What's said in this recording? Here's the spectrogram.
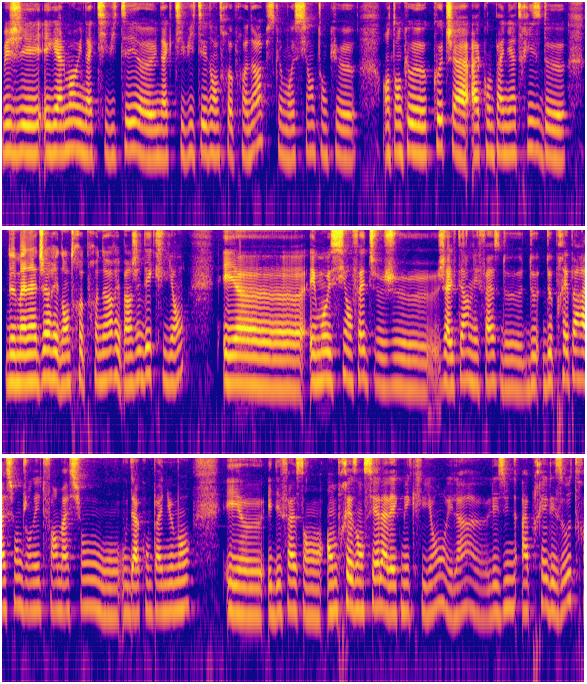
mais j'ai également une activité, euh, d'entrepreneur, puisque moi aussi, en tant que, coach accompagnatrice de, managers et d'entrepreneurs, eh ben, j'ai des clients. Et, euh, et, moi aussi, en fait, j'alterne les phases de, de, préparation de journée de formation ou, d'accompagnement et, et, des phases en, en, présentiel avec mes clients. Et là, les unes après les autres,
